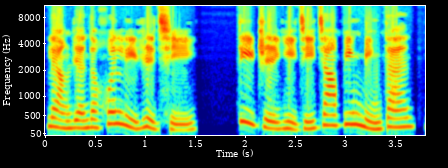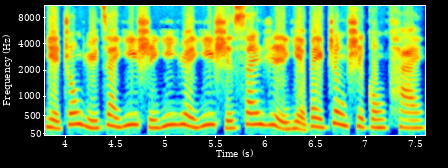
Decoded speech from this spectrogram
两人的婚礼日期、地址以及嘉宾名单也终于在一十一月一十三日也被正式公开。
